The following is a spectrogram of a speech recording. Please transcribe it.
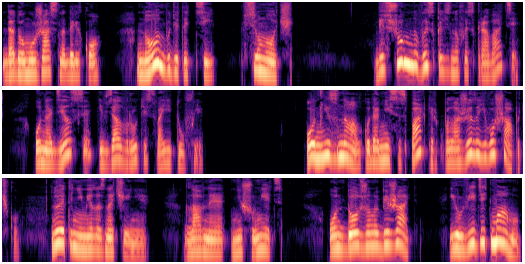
До дома ужасно далеко, но он будет идти всю ночь. Бесшумно выскользнув из кровати, он оделся и взял в руки свои туфли. Он не знал, куда миссис Паркер положила его шапочку, но это не имело значения. Главное — не шуметь. Он должен убежать и увидеть маму.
